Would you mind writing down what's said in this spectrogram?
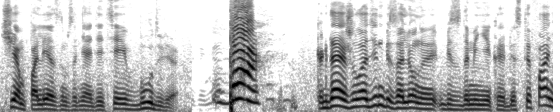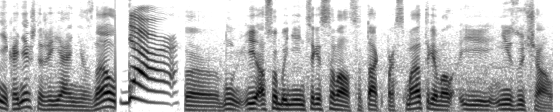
Чем полезным занять детей в Будве? Да. Когда я жил один без Алены, без Доминика и без Стефании, конечно же, я не знал, Да. э, ну и особо не интересовался, так просматривал и не изучал.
